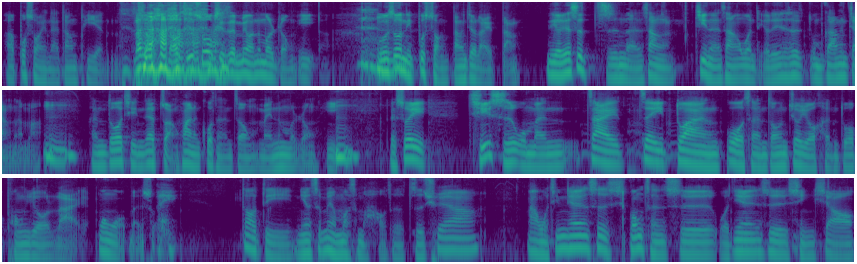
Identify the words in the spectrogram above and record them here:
啊、呃不爽也来当 PM 了。那老老实说，其实没有那么容易的。不是说你不爽当就来当，有些是职能上、技能上的问题，有些是我们刚刚讲的嘛。嗯很多其实你在转换的过程中没那么容易。嗯对，所以其实我们在这一段过程中，就有很多朋友来问我们说：“哎，到底你有身边有没有什么好的职缺啊？那，我今天是工程师，我今天是行销，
